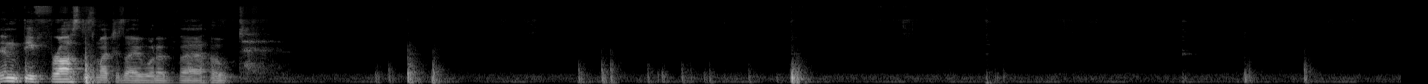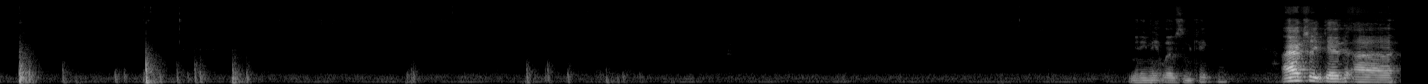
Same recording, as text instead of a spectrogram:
Didn't defrost as much as I would have uh, hoped. Mini meatloaves and cake. I actually did uh,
